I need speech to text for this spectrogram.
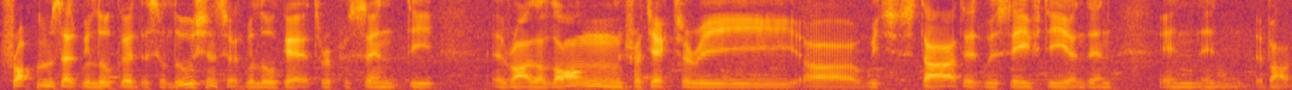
problems that we look at, the solutions that we look at, represent the uh, rather long trajectory uh, which started with safety and then in, in about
